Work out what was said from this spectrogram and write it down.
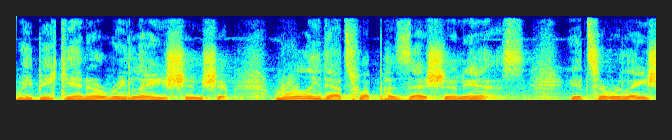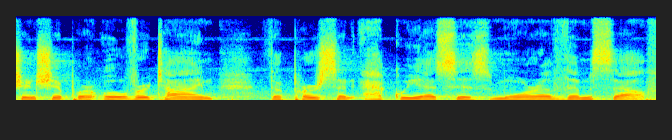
We begin a relationship. Really, that's what possession is. It's a relationship where over time the person acquiesces more of themselves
